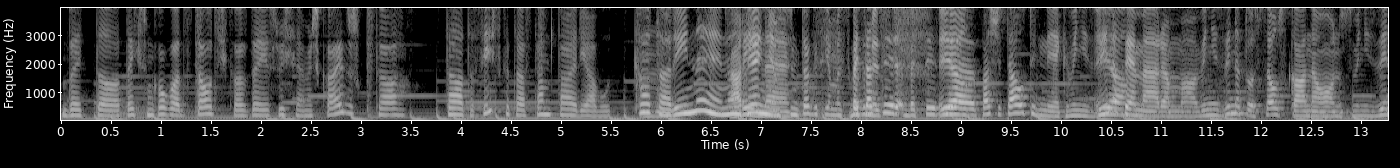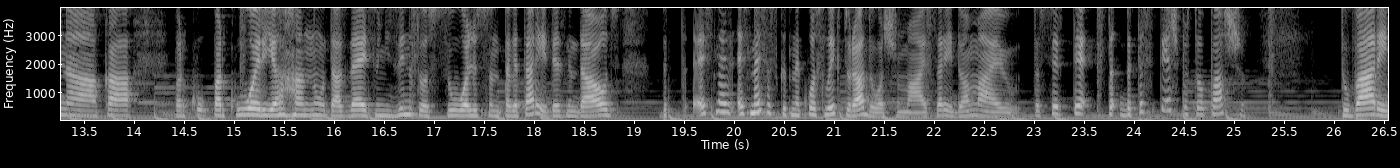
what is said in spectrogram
Bet, uh, teiksim, kaut kādas tautiskās dēļas visiem ir skaidrs, ka tā, tā tas izskatās, tam tā ir jābūt. Kaut mm. arī nē, nu, Arī pieņemsim, nē. tagad, ja mēs Bet tas skatāmies- ir, bet tas Jā. ir paši tautinieki. Viņi zina, Jā. piemēram, viņi zina tos savus kanonus, viņi zina, kā, par, ko, par ko ir jā, nu, tās dēļas, viņi zina tos soļus, un tagad arī diezgan daudz. Bet es, ne, es nesaskatu neko sliktu radošumā. Es arī domāju, tas ir, tie, ta, bet tas ir tieši par to pašu. Tu vari,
